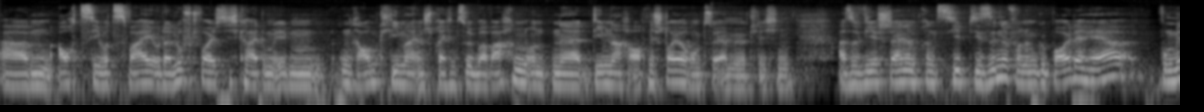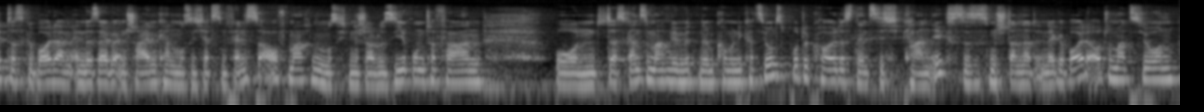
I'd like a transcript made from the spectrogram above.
ähm, auch CO2 oder Luftfeuchtigkeit, um eben ein Raumklima entsprechend zu überwachen und eine, demnach auch eine Steuerung zu ermöglichen. Also wir stellen im Prinzip die Sinne von einem Gebäude her, womit das Gebäude am Ende selber entscheiden kann, muss ich jetzt ein Fenster aufmachen, muss ich eine Jalousie runterfahren und das Ganze machen wir mit einem Kommunikationsprotokoll, das nennt sich KNX. Das ist ein Standard in der Gebäudeautomation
